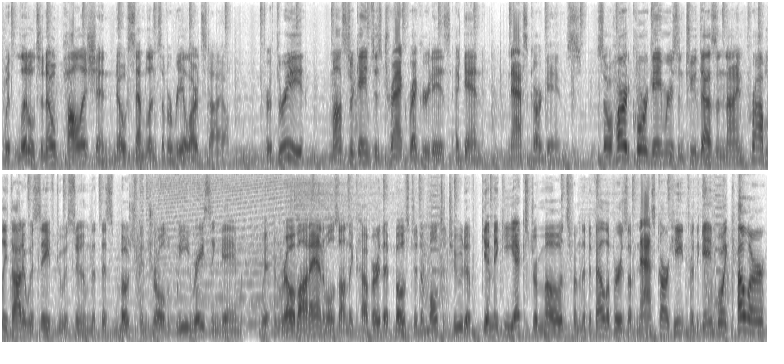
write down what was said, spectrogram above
with little to no polish and no semblance of a real art style. For three, Monster Games' track record is, again, NASCAR games. So hardcore gamers in 2009 probably thought it was safe to assume that this motion-controlled Wii racing game, with robot animals on the cover that boasted a multitude of gimmicky extra modes from the developers of NASCAR Heat for the Game Boy Color,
